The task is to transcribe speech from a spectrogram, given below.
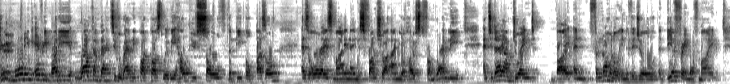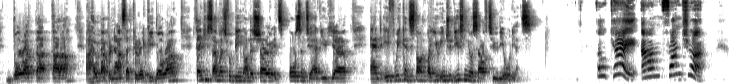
Good morning, everybody. Welcome back to the Wamly podcast where we help you solve the people puzzle. As always, my name is Francois. I'm your host from Wamly. And today I'm joined by a phenomenal individual, a dear friend of mine, Dorah Tlala. I hope I pronounced that correctly, Dorah. Thank you so much for being on the show. It's awesome to have you here. And if we can start by you introducing yourself to the audience. Okay, um, Francois.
